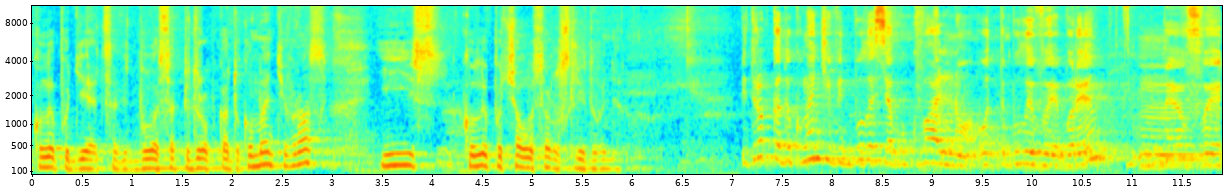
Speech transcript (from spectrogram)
коли подія ця відбулася підробка документів раз, і коли почалося розслідування? Підробка документів відбулася буквально, от були вибори в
